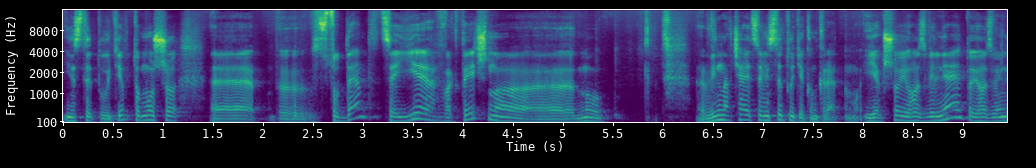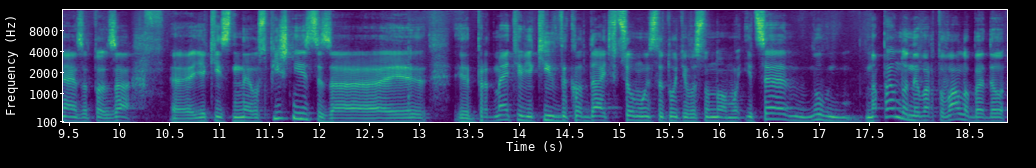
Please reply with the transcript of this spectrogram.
інститутів, тому що е, е, студент це є фактично е, ну. Він навчається в інституті конкретному, і якщо його звільняють, то його звільняють за то за е, якісь неуспішність, за е, е, предметів, які викладають в цьому інституті в основному. І це ну напевно не вартувало би до,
